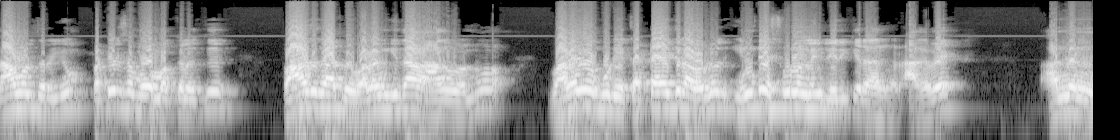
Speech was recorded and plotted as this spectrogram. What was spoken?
காவல்துறையும் பட்டியல் சமூக மக்களுக்கு பாதுகாப்பை வழங்கிதான் ஆக வேண்டும் வழங்கக்கூடிய கட்டாயத்தில் அவர்கள் இன்றைய சூழ்நிலையில் இருக்கிறார்கள். ஆகவே அண்ணன்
